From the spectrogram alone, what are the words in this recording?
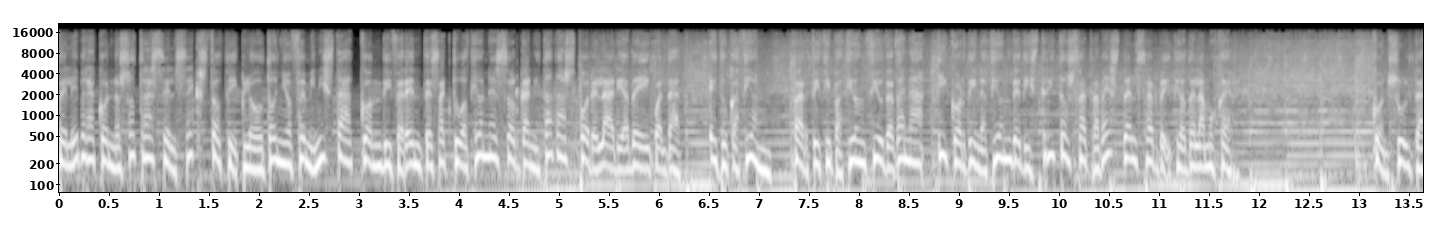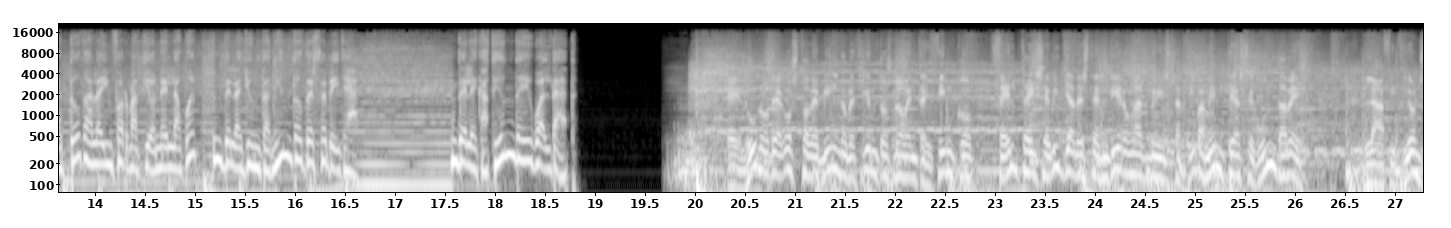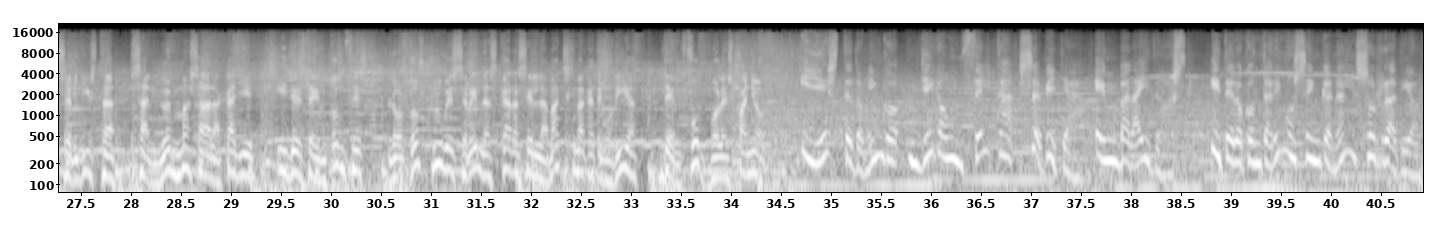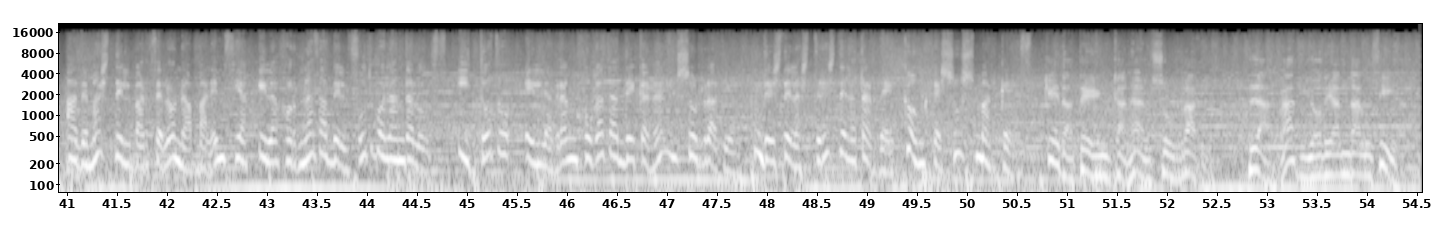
Celebra con nosotras el sexto ciclo otoño feminista con diferentes actuaciones organizadas por el área de igualdad, educación, participación ciudadana y coordinación de distritos a través del Servicio de la Mujer. Consulta toda la información en la web del Ayuntamiento de Sevilla. Delegación de Igualdad. El 1 de agosto de 1995, Celta y Sevilla descendieron administrativamente a Segunda B. La afición sevillista salió en masa a la calle y desde entonces los dos clubes se ven las caras en la máxima categoría del fútbol español. Y este domingo llega un Celta Sevilla en Balaídos y te lo contaremos en Canal Sur Radio, además del Barcelona Valencia y la jornada del fútbol andaluz y todo en la gran jugada de Canal Sur Radio desde las 3 de la tarde con Jesús Márquez. Quédate en Canal Sur Radio, la radio de Andalucía.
